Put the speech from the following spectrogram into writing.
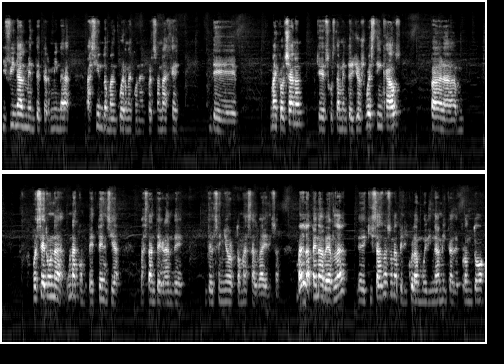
y finalmente termina haciendo mancuerna con el personaje de Michael Shannon, que es justamente George Westinghouse, para pues era una, una competencia bastante grande del señor Tomás Alva Edison. Vale la pena verla, eh, quizás no es una película muy dinámica de pronto,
